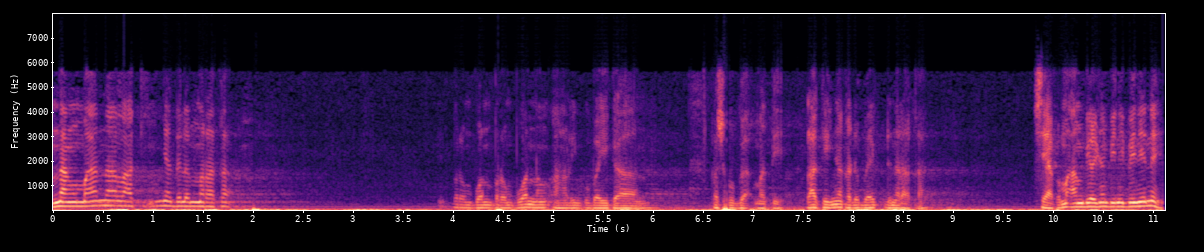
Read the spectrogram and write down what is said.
Nang mana lakinya dalam neraka Perempuan-perempuan nang ahli kebaikan Ke surga mati Lakinya kada baik di neraka Siapa mah ambilnya bini-bini nih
